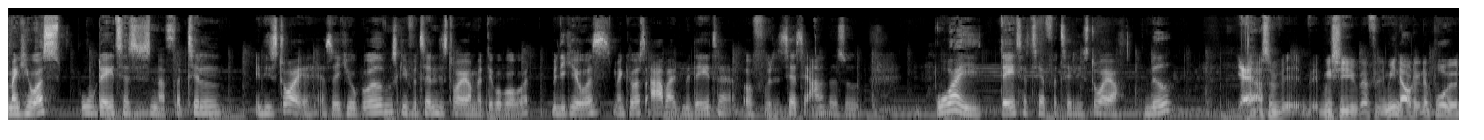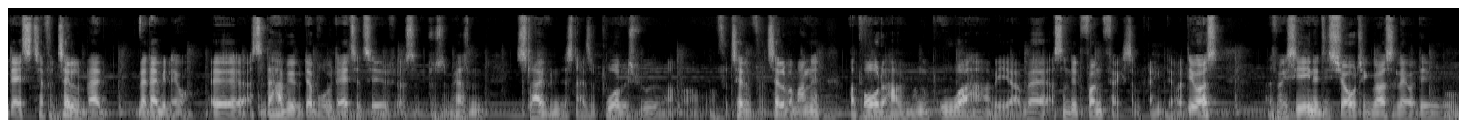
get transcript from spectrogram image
Man kan jo også bruge data til sådan at fortælle en historie. Altså, I kan jo både måske fortælle en historie om, at det går godt, men I kan jo også, man kan jo også arbejde med data og få det til at se anderledes ud. Bruger I data til at fortælle historier med? Ja, altså man kan sige, i hvert fald i min afdeling, der bruger vi jo data til at fortælle, hvad, hvad det er, vi laver. Øh, altså der, har vi jo, der bruger vi data til, altså på sådan, sådan slide vi næsten altså bruger, hvis vi er ude og, og, og fortælle, fortæller, hvor mange rapporter har vi, hvor mange brugere har vi, og, hvad, og sådan lidt fun facts omkring det. Og det er jo også, altså man kan sige, en af de sjove ting, vi også laver, det er jo,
